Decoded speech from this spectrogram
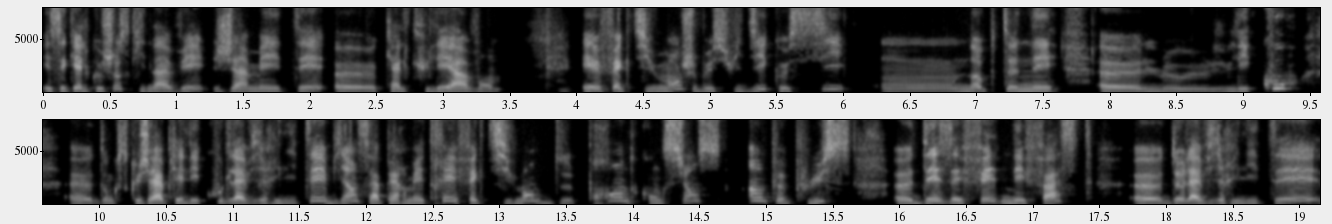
Et c'est quelque chose qui n'avait jamais été calculé avant. Et effectivement, je me suis dit que si on obtenait les coûts, donc ce que j'ai appelé les coûts de la virilité, eh bien, ça permettrait effectivement de prendre conscience un peu plus des effets néfastes de la virilité,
